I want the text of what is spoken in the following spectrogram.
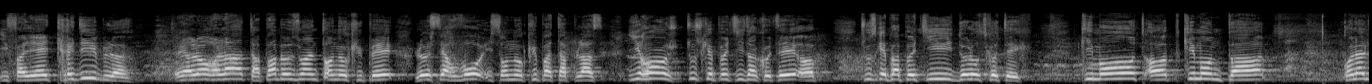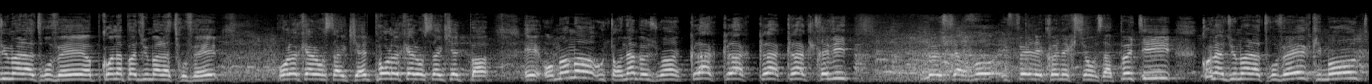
Il fallait être crédible. Et alors là, t'as pas besoin de t'en occuper. Le cerveau, il s'en occupe à ta place. Il range tout ce qui est petit d'un côté, hop. Tout ce qui est pas petit de l'autre côté. Qui monte, hop. Qui monte pas qu'on a du mal à trouver, hop, qu'on n'a pas du mal à trouver, pour lequel on s'inquiète, pour lequel on s'inquiète pas. Et au moment où t'en as besoin, clac, clac, clac, clac, très vite, le cerveau, il fait les connexions. Ça petit, qu'on a du mal à trouver, qui monte,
